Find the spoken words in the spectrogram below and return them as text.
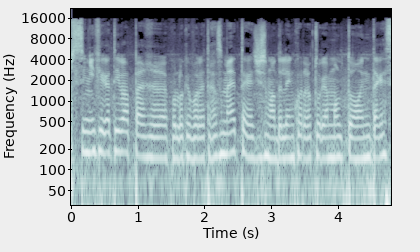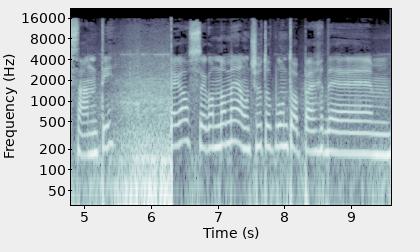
significativa per quello che vuole trasmettere, ci sono delle inquadrature molto interessanti, però secondo me a un certo punto perde mm,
